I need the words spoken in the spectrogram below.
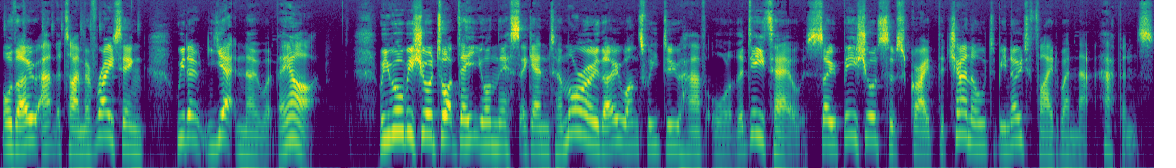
although at the time of writing, we don't yet know what they are. We will be sure to update you on this again tomorrow though, once we do have all of the details, so be sure to subscribe to the channel to be notified when that happens.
